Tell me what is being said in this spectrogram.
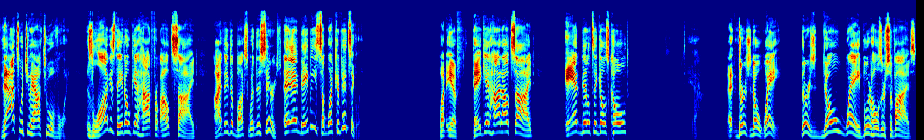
That's what you have to avoid. As long as they don't get hot from outside, I think the Bucks win this series, and maybe somewhat convincingly. But if they get hot outside and Middleton goes cold, yeah, there's no way. There is no way Budenholzer survives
